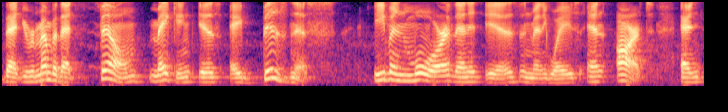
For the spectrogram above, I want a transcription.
that you remember that film making is a business even more than it is in many ways an art. And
